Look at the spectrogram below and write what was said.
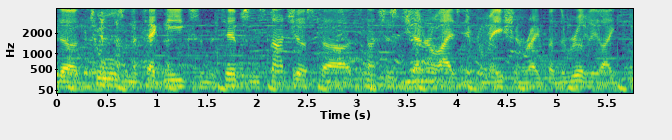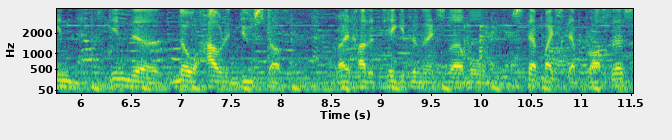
the tools and the techniques and the tips. And it's not just uh, it's not just generalized information, right? But they're really like in in the know how to do stuff, right? How to take it to the next level, step by step process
